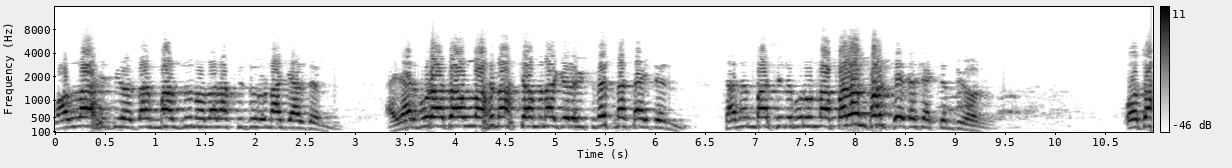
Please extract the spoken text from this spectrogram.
Vallahi diyor ben mazlum olarak huzuruna geldim. Eğer burada Allah'ın ahkamına göre hükmetmeseydin, senin başını bununla paramparça edecektim diyor. O da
